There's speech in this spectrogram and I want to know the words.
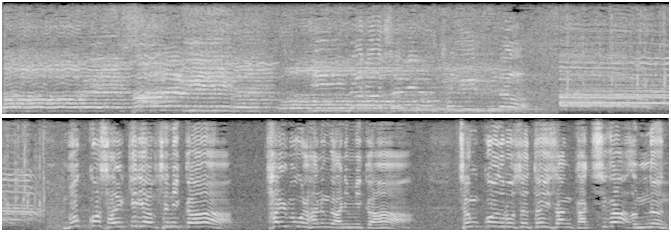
너를 살리는 이 나라 살리는 통일입니다 먹고 살 길이 없으니까 탈북을 하는 거 아닙니까? 정권으로서 더 이상 가치가 없는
